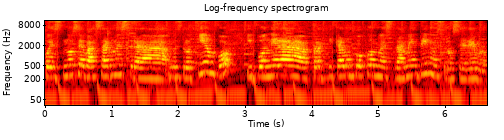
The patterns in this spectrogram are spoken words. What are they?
pues no sé, basar nuestra, nuestro tiempo y poner a practicar un poco nuestra mente y nuestro cerebro.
